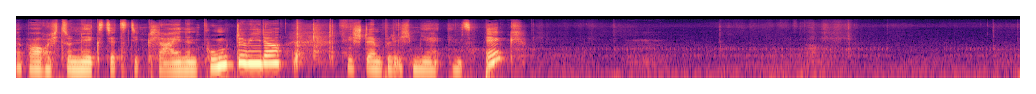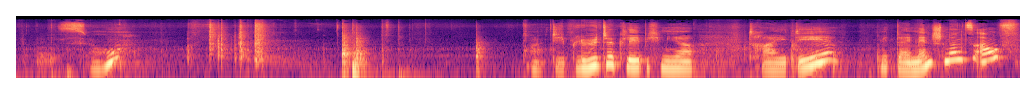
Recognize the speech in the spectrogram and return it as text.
Da brauche ich zunächst jetzt die kleinen Punkte wieder. Die stempel ich mir ins Eck. So. Und die Blüte klebe ich mir 3D mit Dimensionals auf.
